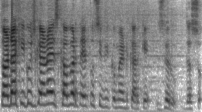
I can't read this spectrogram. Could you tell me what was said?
ਤੁਹਾਡਾ ਕੀ ਕੁਝ ਕਹਿਣਾ ਇਸ ਖਬਰ ਤੇ ਤੁਸੀਂ ਵੀ ਕਮੈਂਟ ਕਰਕੇ ਜ਼ਰੂਰ ਦੱਸੋ।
